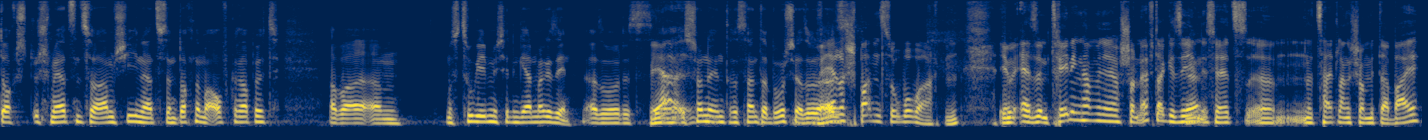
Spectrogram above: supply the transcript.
doch Sch- Schmerzen zu haben schien, hat sich dann doch nochmal aufgerappelt. Aber ähm, muss zugeben, ich hätte ihn gern mal gesehen. Also das Ja, äh, ist schon ein interessanter Bursche. Also, Wäre also, spannend zu beobachten. Im, also im Training haben wir ihn ja schon öfter gesehen, Ja. ist ja jetzt äh, eine Zeit lang schon mit dabei.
